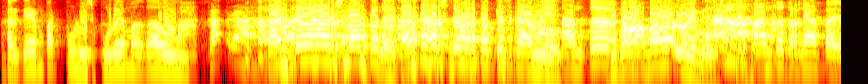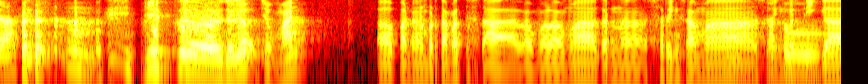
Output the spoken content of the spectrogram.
Harganya 40, 10 emang kau. Ya. Tante harus nonton eh. Tante harus dengar podcast kami. Tante. Dibawa-bawa lo ini. tante ternyata ya. gitu jadi cuman eh, pandangan pertama kesal. Lama-lama karena sering sama sering Satu bertiga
